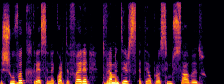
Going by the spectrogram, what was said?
A chuva, que regressa na quarta-feira, deverá manter-se até ao próximo sábado.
